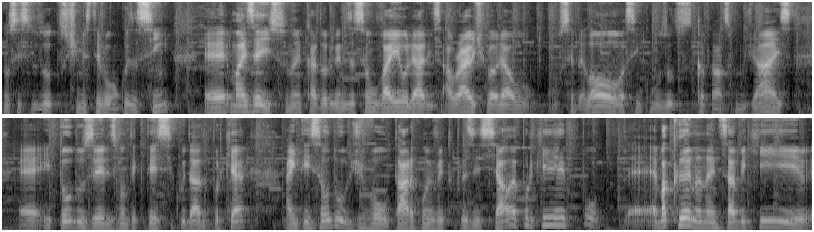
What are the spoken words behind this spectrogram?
Não sei se dos outros times teve alguma coisa assim, é, mas é isso, né? Cada organização vai olhar isso. A Riot vai olhar o, o CBLOL, assim como os outros campeonatos mundiais, é, e todos eles vão ter que ter esse cuidado, porque a, a intenção do, de voltar com o evento presencial é porque pô, é bacana, né? A gente sabe que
